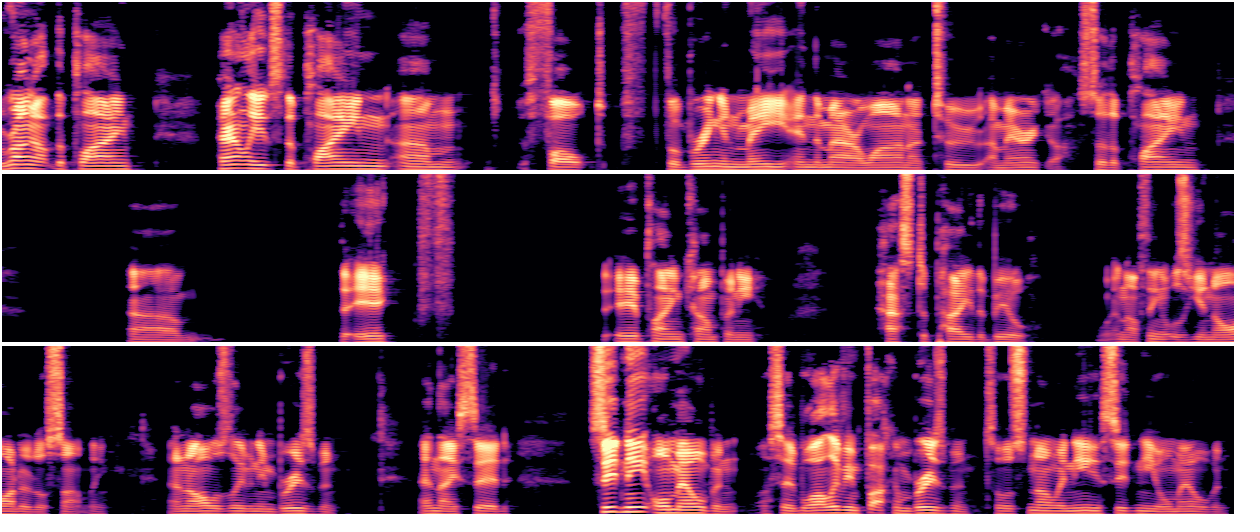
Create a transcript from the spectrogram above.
we rung up the plane. Apparently, it's the plane um, fault for bringing me and the marijuana to America. So the plane um, the air the airplane company has to pay the bill, and I think it was United or something. And I was living in Brisbane, and they said Sydney or Melbourne. I said, well, I live in fucking Brisbane, so it's nowhere near Sydney or Melbourne.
